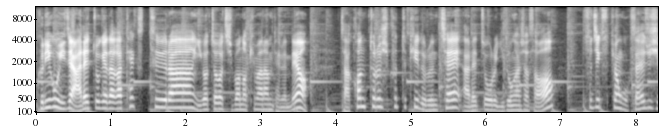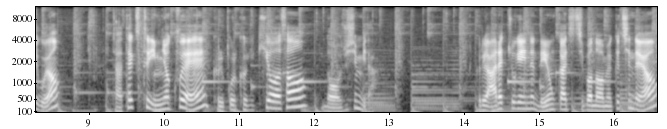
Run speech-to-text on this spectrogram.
그리고 이제 아래쪽에다가 텍스트랑 이것저것 집어넣기만 하면 되는데요. 자 control shift 키 누른 채 아래쪽으로 이동하셔서 수직 수평 복사 해주시고요. 자 텍스트 입력 후에 글꼴 크기 키워서 넣어주십니다. 그리고 아래쪽에 있는 내용까지 집어넣으면 끝인데요.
